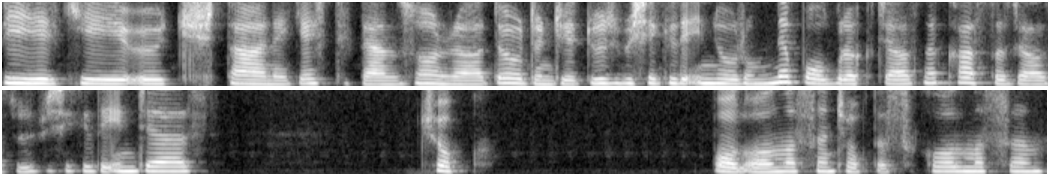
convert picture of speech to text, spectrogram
Bir, iki, üç tane geçtikten sonra dördüncüye düz bir şekilde iniyorum. Ne bol bırakacağız ne kastıracağız. Düz bir şekilde ineceğiz. Çok bol olmasın. Çok da sık olmasın.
